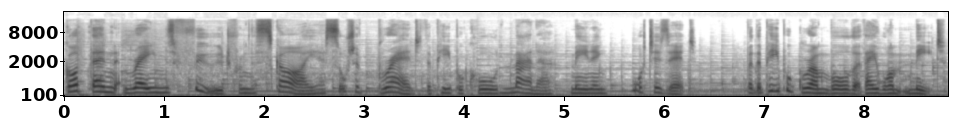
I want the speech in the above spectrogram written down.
God then rains food from the sky, a sort of bread the people call manna, meaning, what is it? But the people grumble that they want meat,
